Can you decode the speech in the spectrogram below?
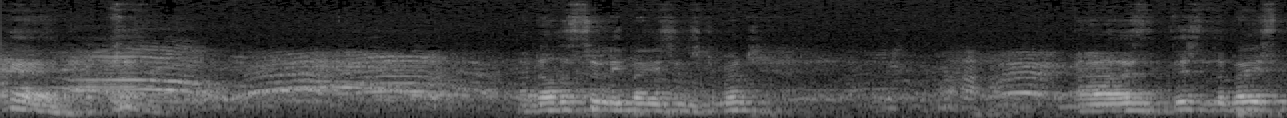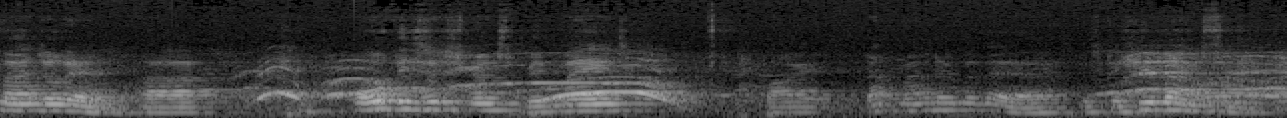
Okay. Another silly bass instrument. Uh, this, this, is the bass mandolin. Uh, all these instruments have been made by that man over there, Mr. Hugh Manson.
